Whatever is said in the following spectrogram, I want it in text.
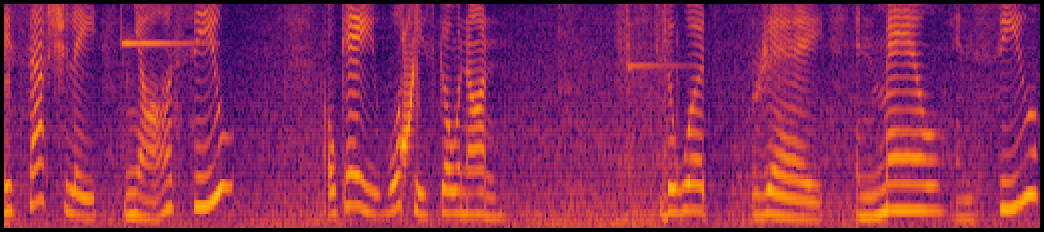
It's actually nhỏ xíu. Okay, what is going on? The words rề and mèo and xíu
